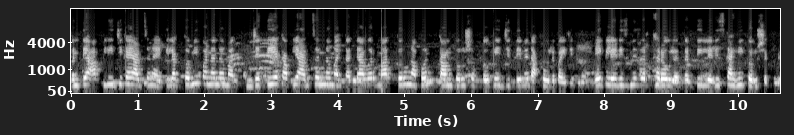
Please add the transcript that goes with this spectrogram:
पण ते आपली जी काही अडचण आहे तिला कमीपणा न मान म्हणजे ती एक आपली अडचण न मानता त्यावर मात करून आपण काम करू शकतो हे जिद्दीने दाखवलं पाहिजे. एक लेडीजने जर ठरवलं तर ती लेडीज काही करू शकते.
